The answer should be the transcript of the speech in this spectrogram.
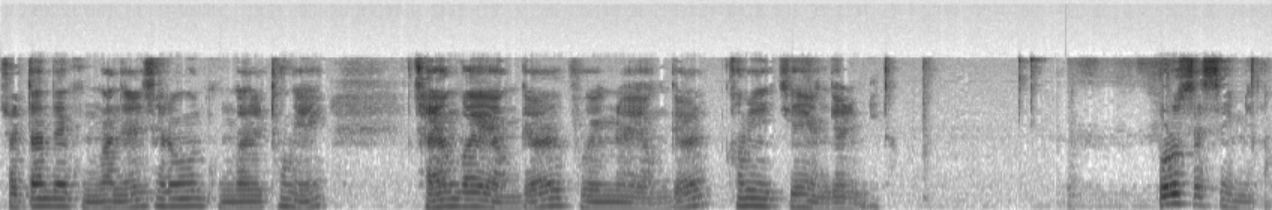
절단된 공간을 새로운 공간을 통해 자연과의 연결, 보행로의 연결, 커뮤니티의 연결입니다. 프로세스입니다.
